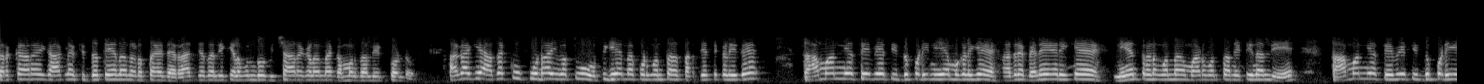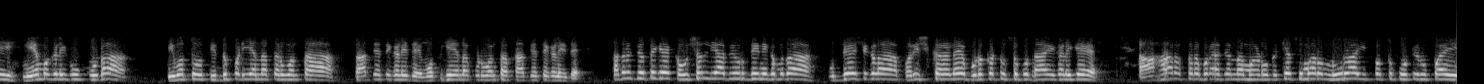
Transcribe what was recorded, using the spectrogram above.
ಸರ್ಕಾರ ಈಗಾಗಲೇ ಸಿದ್ಧತೆಯನ್ನ ನಡೆಸ್ತಾ ಇದೆ. ರಾಜ್ಯದಲ್ಲಿ ಕೆಲವೊಂದು ವಿಚಾರಗಳನ್ನ ಗಮನದಲ್ಲಿ ಇಟ್ಕೊಂಡು. ಹಾಗಾಗಿ ಅದಕ್ಕೂ ಕೂಡ ಇವತ್ತು ಒಪ್ಪಿಗೆಯನ್ನ ಕೊಡುವಂತ ಸಾಧ್ಯತೆಗಳಿದೆ. ಸಾಮಾನ್ಯ ಸೇವೆ ತಿದ್ದುಪಡಿ ನಿಯಮಗಳಿಗೆ, ಆದ್ರೆ ಬೆಲೆ ಏರಿಕೆ ನಿಯಂತ್ರಣವನ್ನ ಮಾಡುವಂತ ನಿಟ್ಟಿನಲ್ಲಿ ಸಾಮಾನ್ಯ ಸೇವೆ ತಿದ್ದುಪಡಿ ನಿಯಮಗಳಿಗೂ ಕೂಡ ಇವತ್ತು ತಿದ್ದುಪಡಿಯನ್ನ ತರುವಂತ ಸಾಧ್ಯತೆಗಳಿದೆ, ಒಪ್ಪಿಗೆಯನ್ನ ಕೊಡುವಂತ ಸಾಧ್ಯತೆಗಳಿದೆ. ಅದರ ಜೊತೆಗೆ ಕೌಶಲ್ಯಾಭಿವೃದ್ಧಿ ನಿಗಮದ ಉದ್ದೇಶಗಳ ಪರಿಷ್ಕರಣೆ, ಬುಡಕಟ್ಟು ಸಮುದಾಯಗಳಿಗೆ ಆಹಾರ ಸರಬರಾಜನ್ನ ಮಾಡೋದಕ್ಕೆ ಸುಮಾರು ನೂರ ಇಪ್ಪತ್ತು ಕೋಟಿ ರೂಪಾಯಿ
